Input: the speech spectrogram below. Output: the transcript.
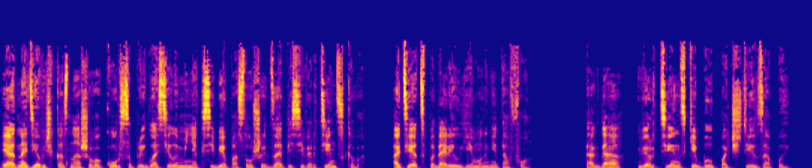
и одна девочка с нашего курса пригласила меня к себе послушать записи Вертинского. Отец подарил ей магнитофон. Тогда Вертинский был почти забыт.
